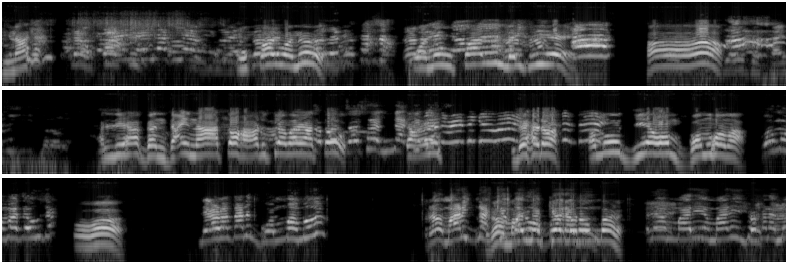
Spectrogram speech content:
ના ના. અરે, ઉપાડતી. ઉપાડવાનો ઓને ઉપાડીને લઈ જઈએ. હા. અલ્યા ગંધાઈ ના આ તો સારું કહેવાય આ તો નાખી હેડો અમુ જે ઓમ ગમ હોમાં ગોમમાં જવું છે? ઓવ લેવડો તારે ગોમમાં મુ રમાડી જ નાખીએ રમાઈ નાખ્યા બરોબર. અને અમારી અમારી છોકરા અમે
